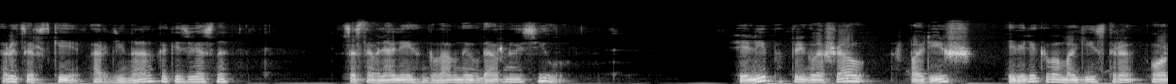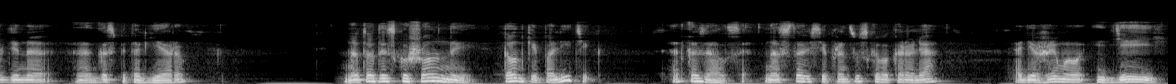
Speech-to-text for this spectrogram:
Рыцарские ордена, как известно, составляли их главную ударную силу. Филипп приглашал в Париж и великого магистра ордена э, госпитальеров, но тот искушенный, тонкий политик отказался на совести французского короля, одержимого идеей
